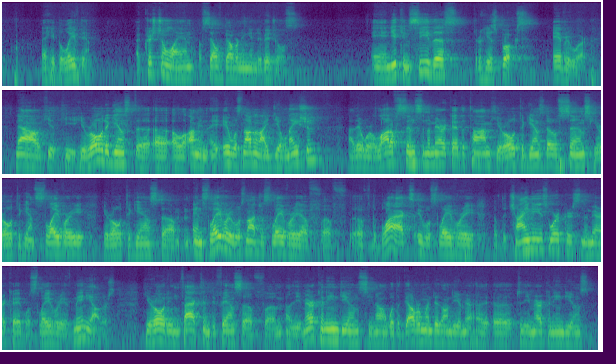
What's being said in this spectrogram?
that he believed in a Christian land of self governing individuals. And you can see this through his books everywhere. Now, he, he, he wrote against, uh, uh, I mean, it was not an ideal nation. Uh, there were a lot of sins in America at the time. He wrote against those sins. He wrote against slavery. He wrote against, um, and slavery was not just slavery of, of, of the blacks, it was slavery of the Chinese workers in America, it was slavery of many others. He wrote, in fact, in defense of, um, the American Indians, you know, what the government did on the, uh, uh, to the American Indians.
